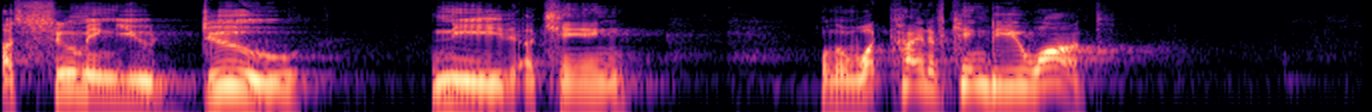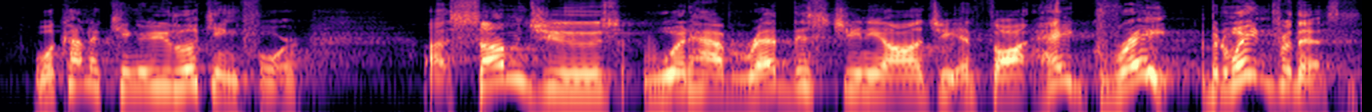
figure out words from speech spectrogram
assuming you do need a king, well, then what kind of king do you want? What kind of king are you looking for? Uh, some Jews would have read this genealogy and thought, hey, great, I've been waiting for this.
